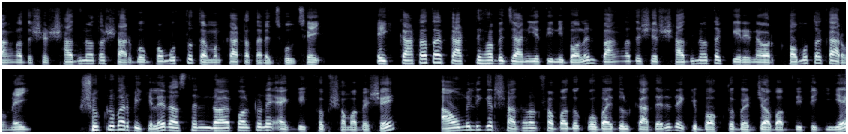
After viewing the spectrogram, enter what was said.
বাংলাদেশের স্বাধীনতা সার্বভৌমত্ব তেমন কাঁটাতারে ঝুলছে এই কাঁটা তার কাটতে হবে জানিয়ে তিনি বলেন, বাংলাদেশের স্বাধীনতা কেড়ে নেওয়ার ক্ষমতা কারণেই শুক্রবার বিকেলে রাজধানীর নয়াপল্টনে এক বিক্ষোভ সমাবেশে আওয়ামী লীগের সাধারণ সম্পাদক ওবায়দুল কাদেরের একটি বক্তব্যের জবাব দিতে গিয়ে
